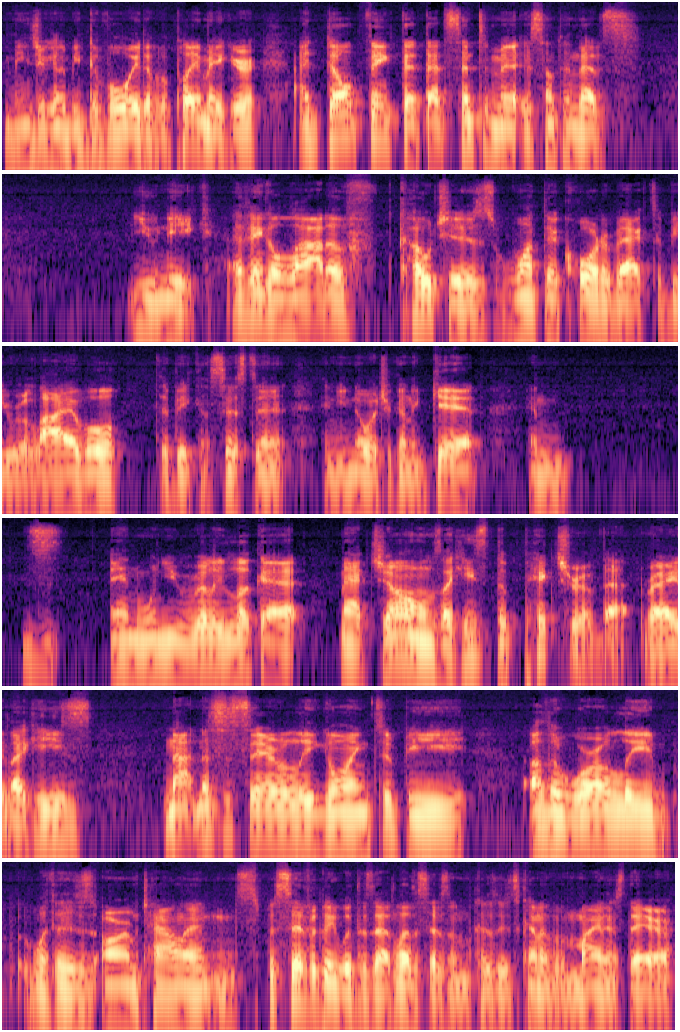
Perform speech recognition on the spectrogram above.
means you're going to be devoid of a playmaker, I don't think that that sentiment is something that's unique. I think a lot of coaches want their quarterback to be reliable, to be consistent, and you know what you're going to get. And and when you really look at Mac Jones, like he's the picture of that, right? Like he's not necessarily going to be otherworldly with his arm talent and specifically with his athleticism because it's kind of a minus there.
